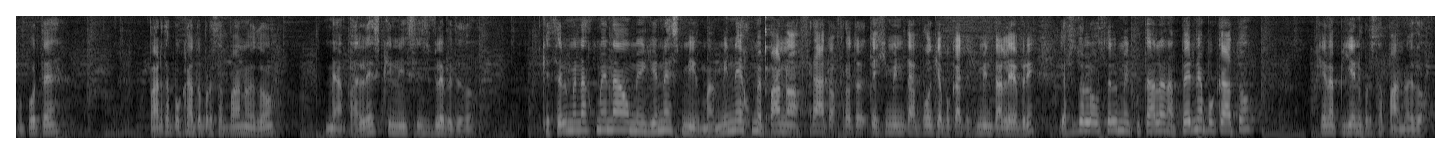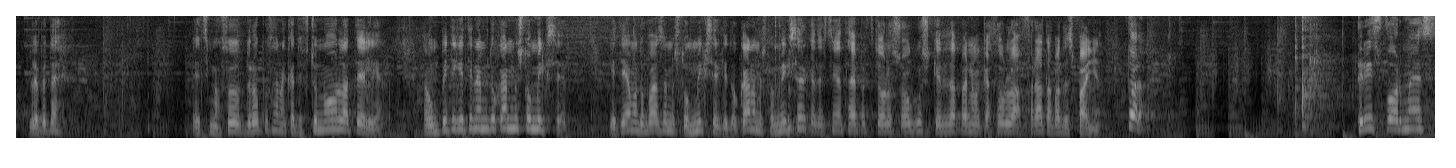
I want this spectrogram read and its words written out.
Οπότε πάρτε από κάτω προς τα πάνω εδώ, με απαλές κινήσεις, βλέπετε εδώ. Και θέλουμε να έχουμε ένα ομοιογενές μείγμα. Μην έχουμε πάνω αφρά, το αφρά έχει μείνει τα αυγό και από κάτω έχει μείνει τα λεύρη. Γι' αυτό το λόγο θέλουμε η κουτάλα να παίρνει από κάτω και να πηγαίνει προς τα πάνω. Εδώ. Βλέπετε; Έτσι, με αυτόν τον τρόπο θα ανακατευτούν όλα τέλεια. Θα μου πείτε γιατί να μην το κάνουμε στο μίξερ. Γιατί άμα το βάζαμε στο μίξερ και το κάναμε στο μίξερ, κατευθείαν θα έπεφτε όλος ο όγκος και δεν θα παίρνουμε καθόλου αφρά τα παντεσπάνια. Τώρα, τρεις φόρμες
